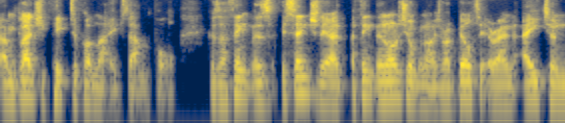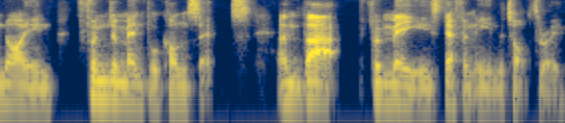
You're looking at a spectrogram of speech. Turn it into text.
am glad you picked up on that example because I think there's essentially, I, I think the knowledge organizer, I built it around eight or nine fundamental concepts. And that for me is definitely in the top three.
